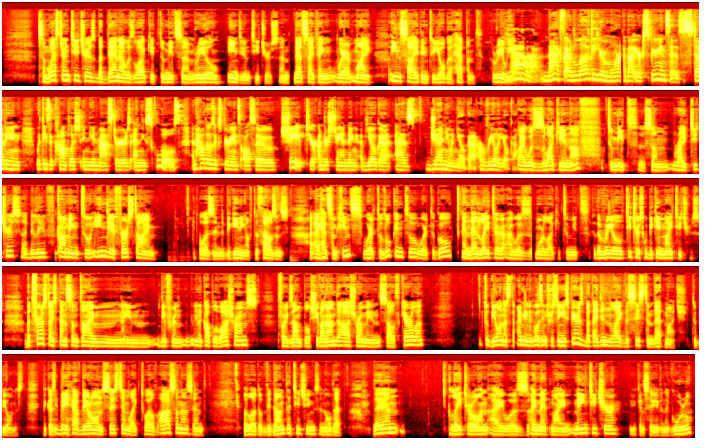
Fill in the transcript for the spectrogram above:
some Western teachers, but then I was lucky to meet some real Indian teachers. And that's, I think, where my insight into yoga happened. really yeah. Max, I would love to hear more about your experiences studying with these accomplished Indian masters and these schools, and how those experiences also shaped your understanding of yoga as genuine yoga or real yoga? I was lucky enough to meet uh, some right teachers, I believe. Coming to India first time, it was in the beginning of 2000s i had some hints where to look into where to go and then later i was more lucky to meet the real teachers who became my teachers but first i spent some time in different in a couple of ashrams for example shivananda ashram in south kerala to be honest i mean it was interesting experience but i didn't like the system that much to be honest because they have their own system like 12 asanas and a lot of vedanta teachings and all that. Then later on i was i met my main teacher you can say even a guru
